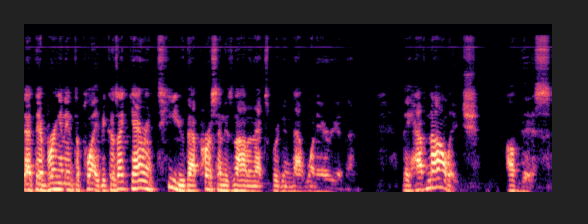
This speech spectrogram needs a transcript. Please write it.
that they're bringing into play because I guarantee you that person is not an expert in that one area then. They have knowledge of this.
